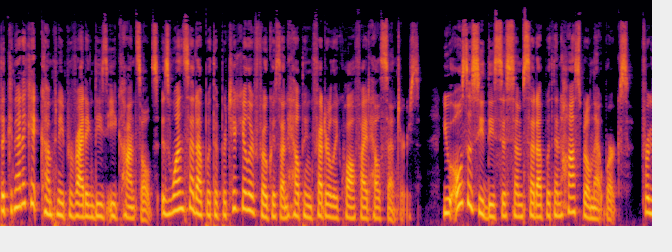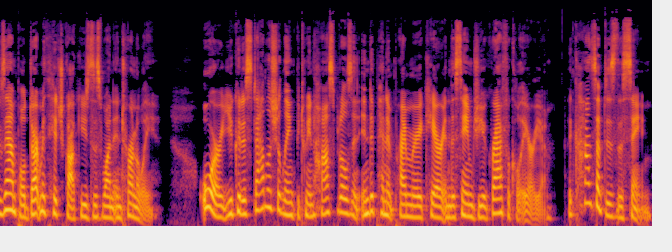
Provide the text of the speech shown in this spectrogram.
The Connecticut company providing these e consults is one set up with a particular focus on helping federally qualified health centers. You also see these systems set up within hospital networks. For example, Dartmouth Hitchcock uses one internally. Or you could establish a link between hospitals and independent primary care in the same geographical area. The concept is the same.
